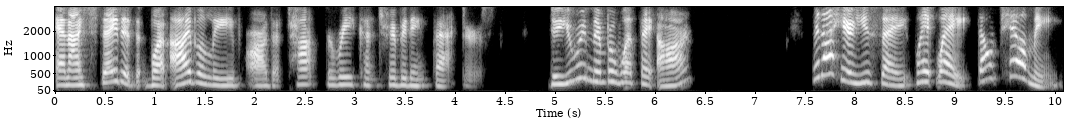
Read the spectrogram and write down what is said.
And I stated what I believe are the top three contributing factors. Do you remember what they are? Did I hear you say, wait, wait, don't tell me?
